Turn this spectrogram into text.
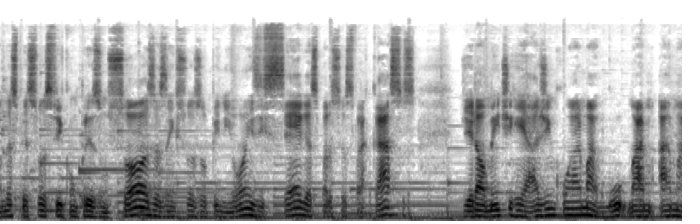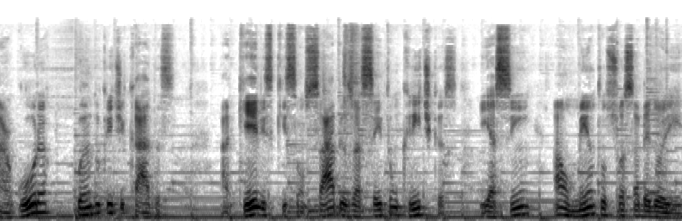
Quando as pessoas ficam presunçosas em suas opiniões e cegas para os seus fracassos, geralmente reagem com amargura quando criticadas. Aqueles que são sábios aceitam críticas e assim aumentam sua sabedoria.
